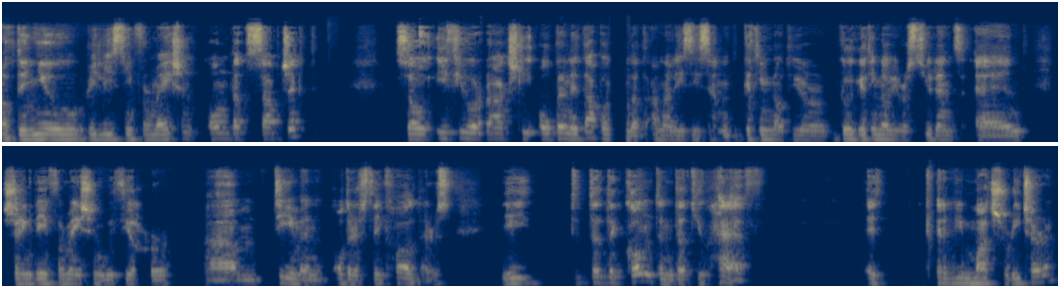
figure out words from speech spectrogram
of the new released information on that subject. So if you are actually open it up on that analysis and getting know your getting know your students and sharing the information with your um, team and other stakeholders, the, the, the content that you have it can be much richer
